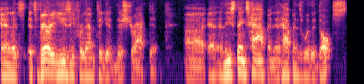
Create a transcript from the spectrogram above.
and it's it's very easy for them to get distracted. Uh, and, and these things happen. It happens with adults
